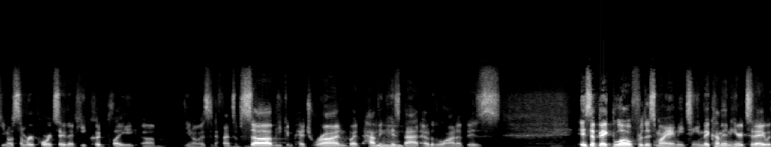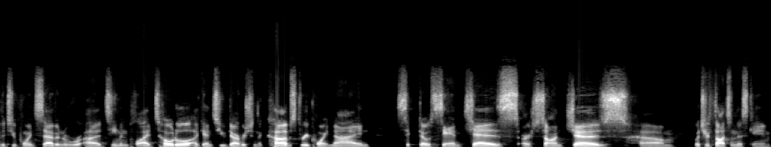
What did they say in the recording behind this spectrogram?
you know some reports say that he could play, um, you know, as a defensive sub. He can pitch, run, but having mm-hmm. his bat out of the lineup is is a big blow for this Miami team. They come in here today with a 2.7 uh, team implied total against you, Darvish and the Cubs, 3.9. Sixto Sanchez or Sanchez. Um, what's your thoughts on this game?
